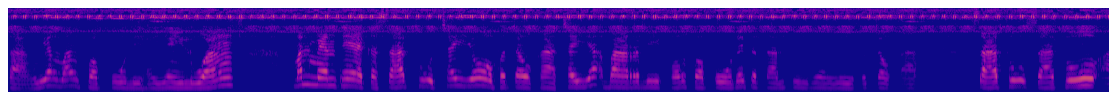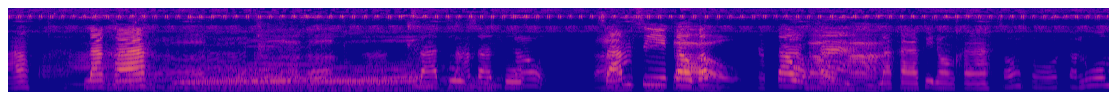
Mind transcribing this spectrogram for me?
สร้างเลี้ยงว่างพ่อปู่นี่ให้ใหญ่หลวง มันแมนแท้กับสาธุชัยโยพระเจ้าค่ะชัยยะบารมีของพ่อปู่ในสถานที่แห่งนี้พระเจ้าค่ะ สาธุสาธุอะนะคะสาธุสาธุสามสี่เก้ากับกับเก้าห้าเก้าห้านนะคะ พี่น้องค่ะสองตัวตะลุ่ม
